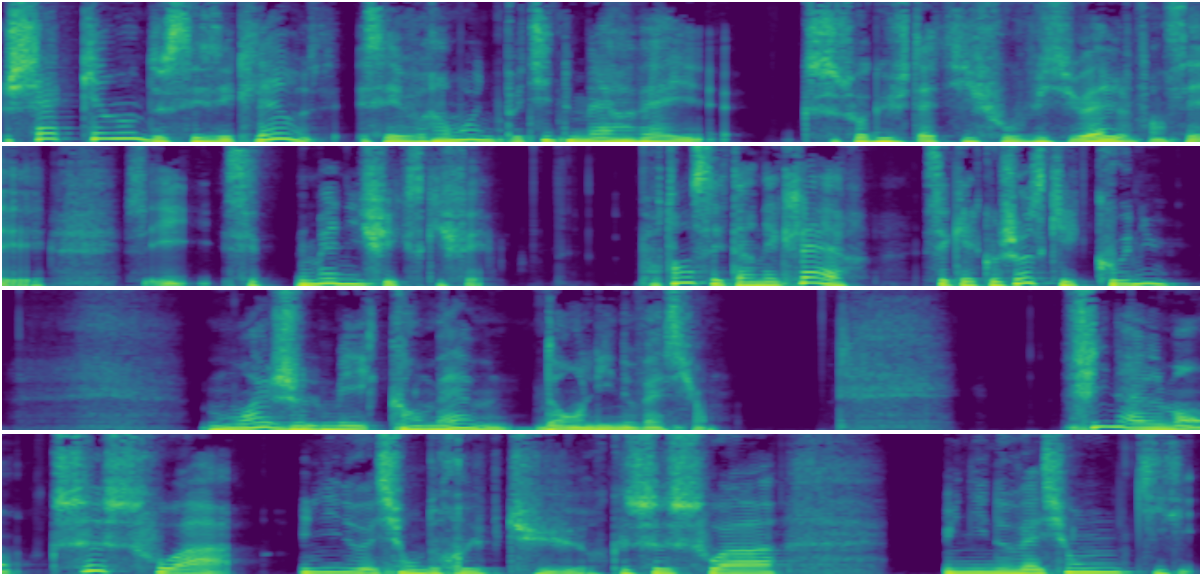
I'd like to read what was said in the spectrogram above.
Chacun de ces éclairs, c'est vraiment une petite merveille, que ce soit gustatif ou visuel. Enfin, c'est c'est magnifique ce qu'il fait. Pourtant, c'est un éclair c'est quelque chose qui est connu. moi je le mets quand même dans l'innovation. Finalement, que ce soit une innovation de rupture, que ce soit une innovation qui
